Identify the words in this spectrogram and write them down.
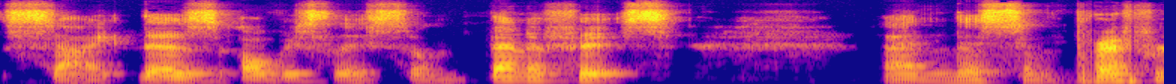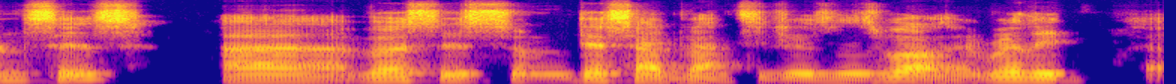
sight. There's obviously some benefits and there's some preferences uh, versus some disadvantages as well. It really, uh,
